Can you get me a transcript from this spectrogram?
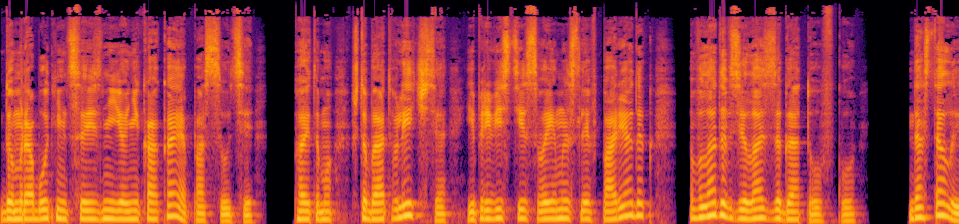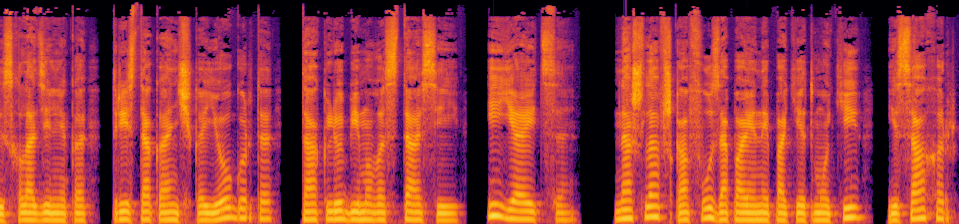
Домработница из нее никакая, по сути. Поэтому, чтобы отвлечься и привести свои мысли в порядок, Влада взялась за готовку. Достала из холодильника три стаканчика йогурта, так любимого Стасией, и яйца. Нашла в шкафу запаянный пакет муки и сахар.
